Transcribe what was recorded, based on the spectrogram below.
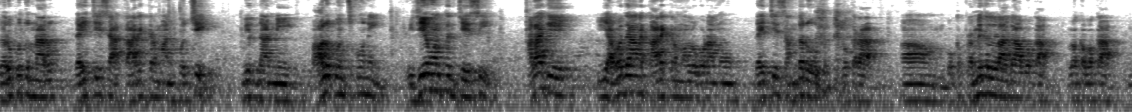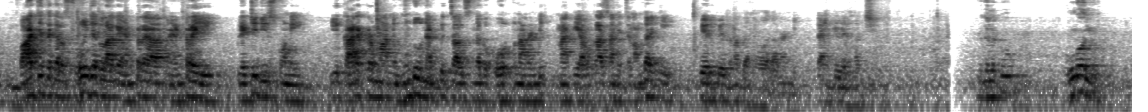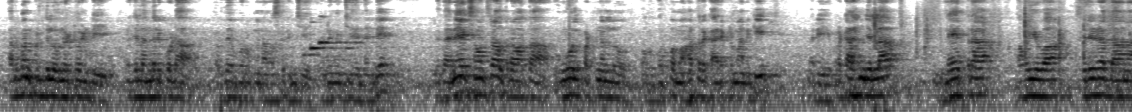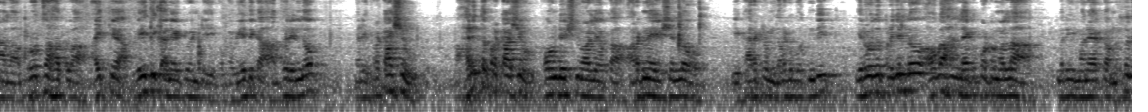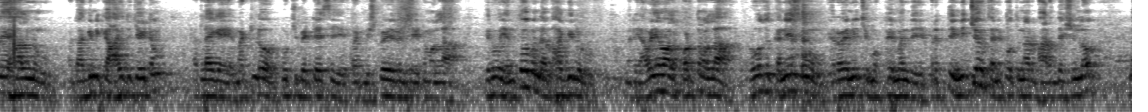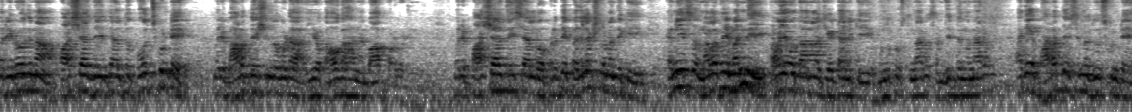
జరుపుతున్నారు. దయచేసి ఆ కార్యక్రమానికి వచ్చి మీరు దాన్ని పాలు పంచుకొని విజయవంతం చేసి అలాగే ఈ అవధాన కార్యక్రమంలో కూడాను దయచేసి అందరూ ఒకరా ఒక ప్రమిదల్లాగా ఒక ఒక ఒక బాధ్యత గల సోల్జర్ లాగా ఎంటర్ ఎంటర్ అయ్యి ప్లెడ్జి తీసుకొని ఈ కార్యక్రమాన్ని ముందుకు నడిపించాల్సిందిగా కోరుతున్నానండి. నాకు ఈ అవకాశాన్ని ఇచ్చిన అందరికీ పేరు పేరున ధన్యవాదాలండి. థ్యాంక్ యూ వెరీ మచ్ ప్రజలకు ఒంగోలు అర్బన్ పరిధిలో ఉన్నటువంటి ప్రజలందరికీ కూడా హృదయపూర్వకంగా నమస్కరించి విన్నవించేది ఏంటంటే గత అనేక సంవత్సరాల తర్వాత ఒంగోలు పట్టణంలో ఒక గొప్ప మహత్తర కార్యక్రమానికి మరి ప్రకాశం జిల్లా నేత్ర అవయవ శరీర దానాల ప్రోత్సాహకుల ఐక్య వేదిక అనేటువంటి ఒక వేదిక ఆధ్వర్యంలో మరి ప్రకాశం హరిత ప్రకాశం ఫౌండేషన్ వాళ్ళ యొక్క ఆర్గనైజేషన్లో ఈ కార్యక్రమం జరగబోతుంది. ఈరోజు ప్రజల్లో అవగాహన లేకపోవటం వల్ల మరి మన యొక్క మృతదేహాలను అటు అగ్నికి ఆయుధ చేయటం అట్లాగే మట్టిలో పూడ్చిపెట్టేసి వాటిని నిష్ప్రయోజనం చేయటం వల్ల ఈరోజు ఎంతోమంది అభాగ్యులు మరి అవయవాల కొరత వల్ల రోజు కనీసం ఇరవై నుంచి ముప్పై మంది ప్రతి నిత్యం చనిపోతున్నారు భారతదేశంలో. మరి ఈ రోజున పాశ్చాత్య దేశాలతో పోల్చుకుంటే మరి భారతదేశంలో కూడా ఈ యొక్క అవగాహన బాగా పొరబడింది మరి పాశ్చాత్య దేశాల్లో ప్రతి పది లక్షల మందికి కనీసం నలభై మంది అవయవ దానాలు చేయడానికి ముందుకు వస్తున్నారు సంసిద్ధంగా ఉన్నారు. అదే భారతదేశంలో చూసుకుంటే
